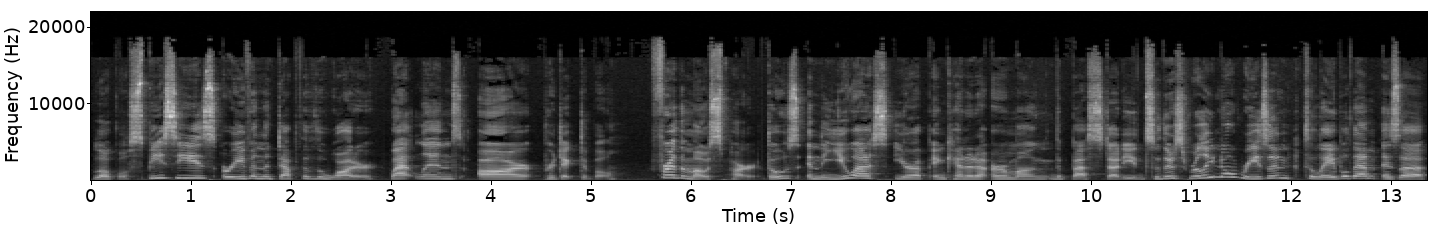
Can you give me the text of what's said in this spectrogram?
local species or even the depth of the water. Wetlands are predictable. For the most part, those in the US, Europe, and Canada are among the best studied, so there's really no reason to label them as a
